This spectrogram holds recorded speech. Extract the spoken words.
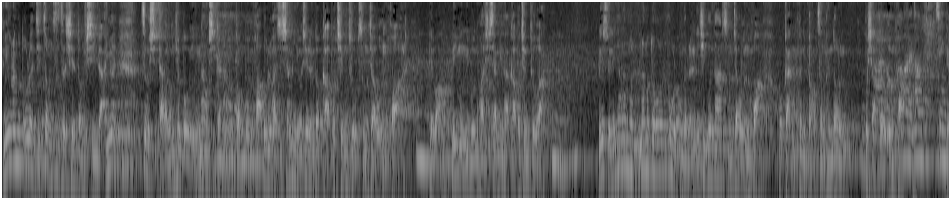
没有那么多人去重视这些东西啦，因为这个是大家拢就无用，那有时间那么讲文化，文化是下面？有些人都搞不清楚什么叫文化嗯，对吧？你问你文化是下面，他搞不清楚啊。嗯你水林乡那么那么多务农的人，你去问他什么叫文化，我敢跟你保证，很多人不晓得文化。对，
